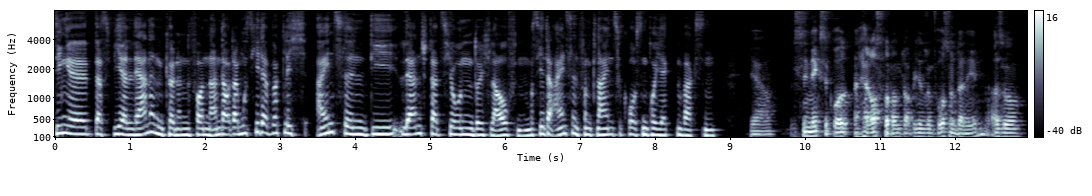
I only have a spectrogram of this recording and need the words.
Dinge, dass wir lernen können voneinander? Oder muss jeder wirklich einzeln die Lernstationen durchlaufen? Muss jeder einzeln von kleinen zu großen Projekten wachsen? Ja, das ist die nächste Herausforderung, glaube ich, in so einem großen Unternehmen. Also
